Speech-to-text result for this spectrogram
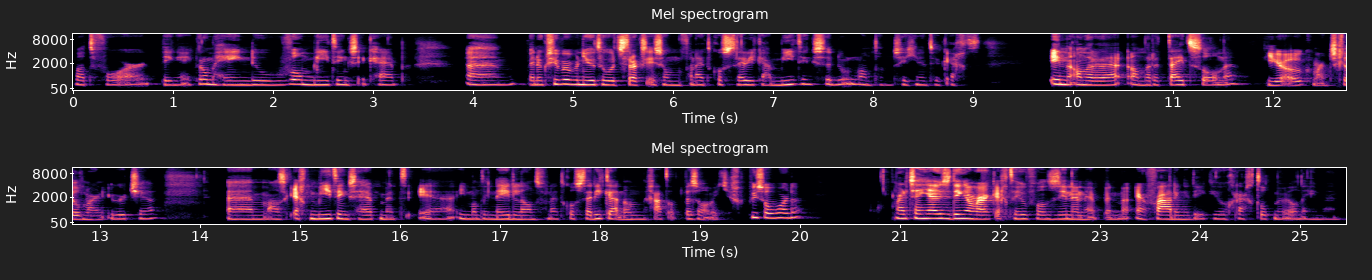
wat voor dingen ik eromheen doe, hoeveel meetings ik heb. Um, ben ook super benieuwd hoe het straks is om vanuit Costa Rica meetings te doen, want dan zit je natuurlijk echt in een andere, andere tijdzone. Hier ook, maar het scheelt maar een uurtje. Um, als ik echt meetings heb met uh, iemand in Nederland vanuit Costa Rica, dan gaat dat best wel een beetje gepuzzel worden. Maar het zijn juist dingen waar ik echt heel veel zin in heb en ervaringen die ik heel graag tot me wil nemen en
